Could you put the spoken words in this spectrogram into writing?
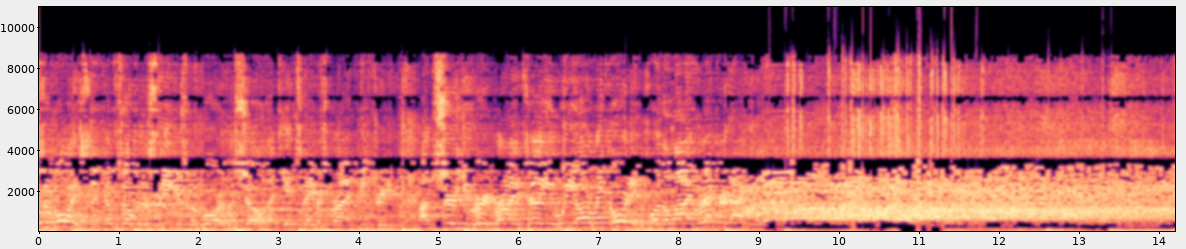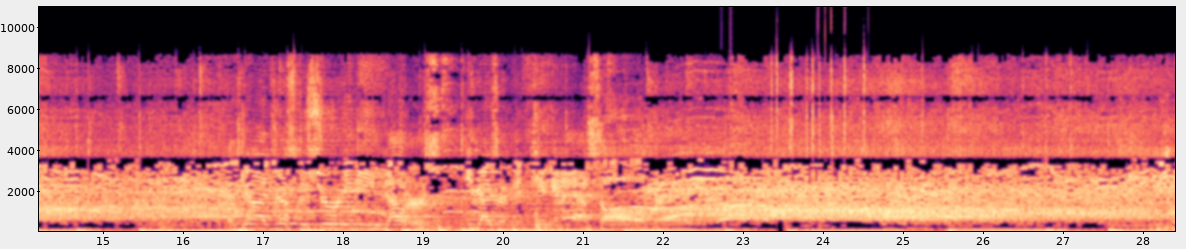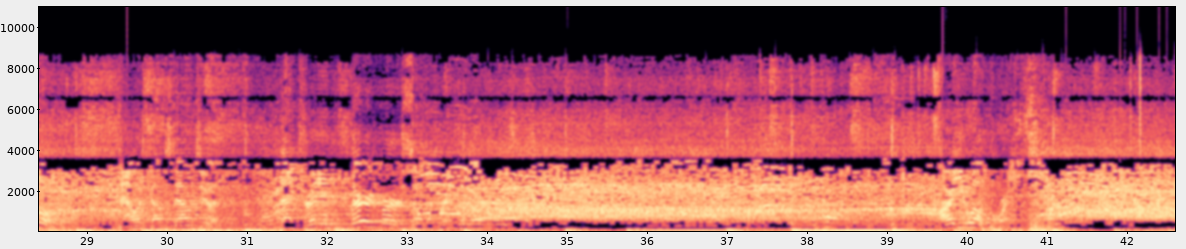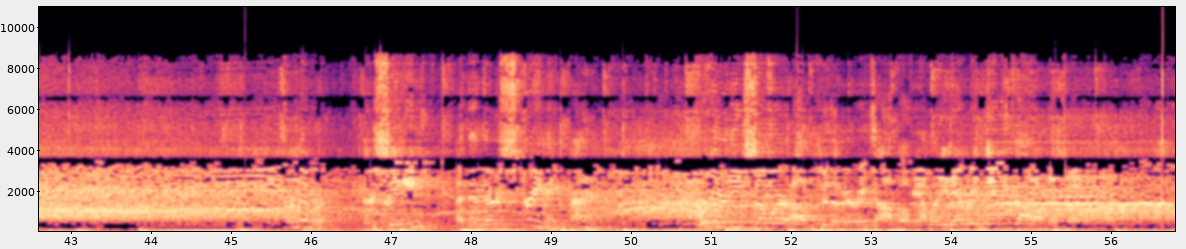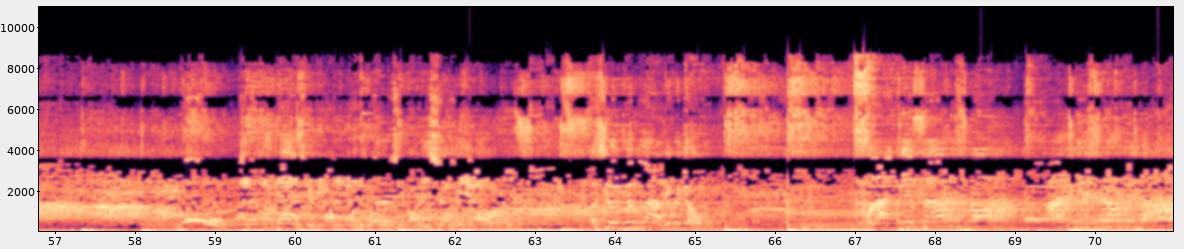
There's a voice that comes over the speakers before the show. That kid's name is Brian Petrie. I'm sure you heard Brian tell you we are recording for the live record, actually. And can I just assure any of you doubters, you guys have been kicking ass all day. Now it comes down to it. That dreaded third verse on the brink of elimination. Are you up for it? Remember, there's singing and then there's screaming, right? We're going to need somewhere up to the very top, okay? I'm going to need everything you got on this one. To ask if you already know the words. You've already shown me you know words. Let's do it good and loud. Here we go. Well, I guess I was wrong. I just don't belong.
